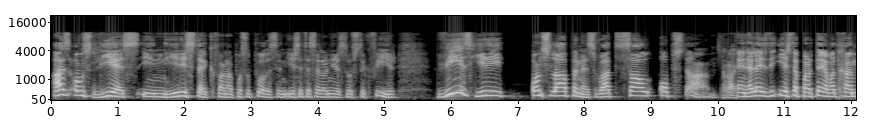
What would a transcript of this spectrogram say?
As ons lees in hierdie stuk van Apostel Paulus in 1 Tessaloniërs hoofstuk 4, wie is hierdie ontslapenis wat sal opstaan? Right. En hulle is die eerste partye wat gaan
